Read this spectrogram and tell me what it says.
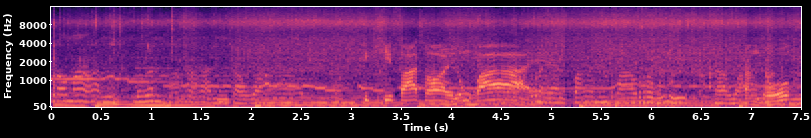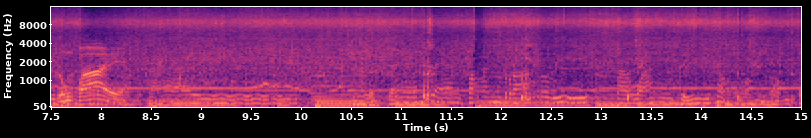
เรามันเหมือนผ่านตะวันพริกชี้ฟ้าซอยลงไปแรงฟันราวระวีตะวันตั้งโอ๊กลงไปเจิดแสงแรงฟันราวระวีตะวันสีทองส่องใส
